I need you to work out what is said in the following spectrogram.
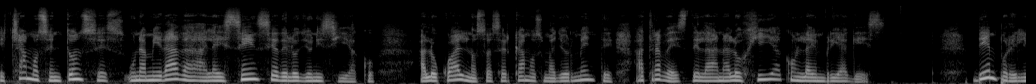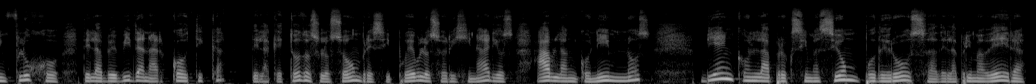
Echamos entonces una mirada a la esencia de lo dionisíaco, a lo cual nos acercamos mayormente a través de la analogía con la embriaguez. Bien por el influjo de la bebida narcótica, de la que todos los hombres y pueblos originarios hablan con himnos, bien con la aproximación poderosa de la primavera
